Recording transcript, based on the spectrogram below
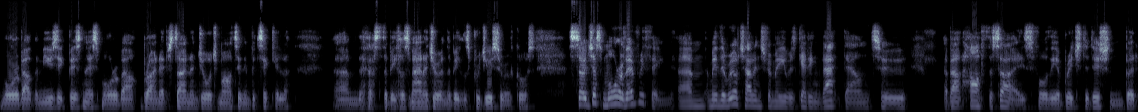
more about the music business, more about Brian Epstein and George Martin in particular. Um, that's the Beatles manager and the Beatles producer, of course. So just more of everything. Um, I mean, the real challenge for me was getting that down to about half the size for the abridged edition, but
